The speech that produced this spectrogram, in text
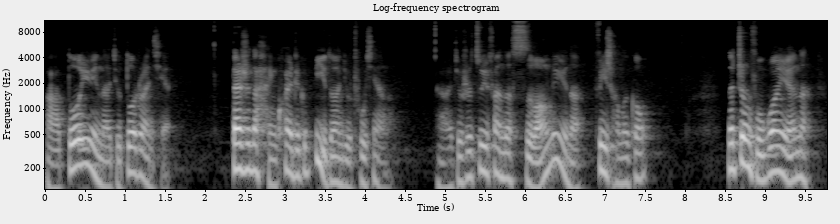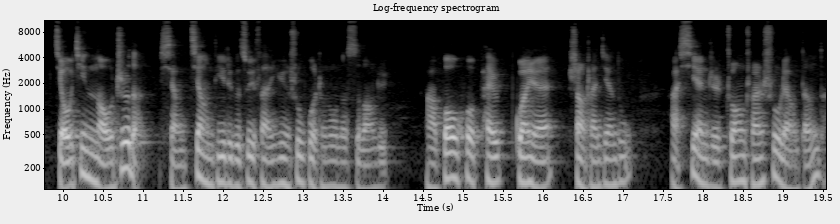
啊，多运呢就多赚钱，但是呢，很快这个弊端就出现了，啊，就是罪犯的死亡率呢非常的高，那政府官员呢绞尽脑汁的想降低这个罪犯运输过程中的死亡率，啊，包括派官员上船监督，啊，限制装船数量等等，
